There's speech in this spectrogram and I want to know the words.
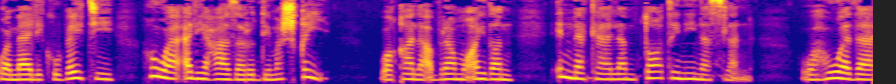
ومالك بيتي هو أليعازر الدمشقي. وقال أبرام أيضا إنك لم تعطني نسلا وهو ذا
